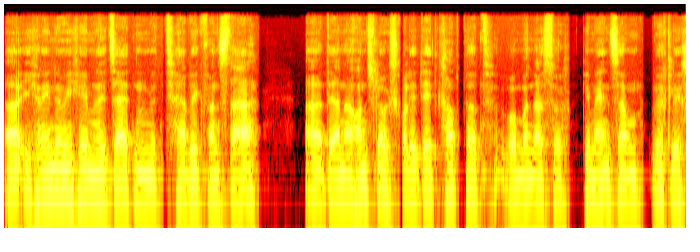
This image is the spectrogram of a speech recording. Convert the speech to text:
Äh, ich erinnere mich eben an die Zeiten mit Herwig van Staar, äh, der eine Handschlagsqualität gehabt hat, wo man also gemeinsam wirklich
